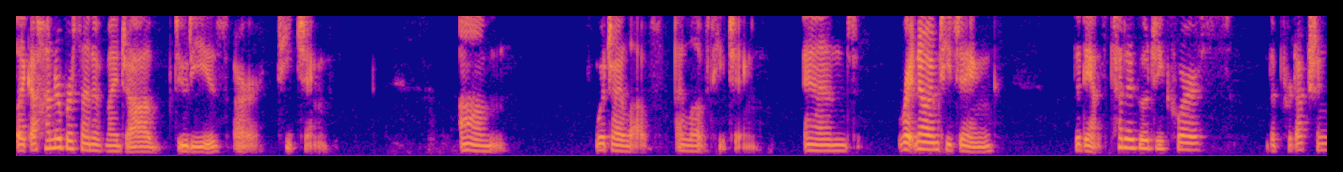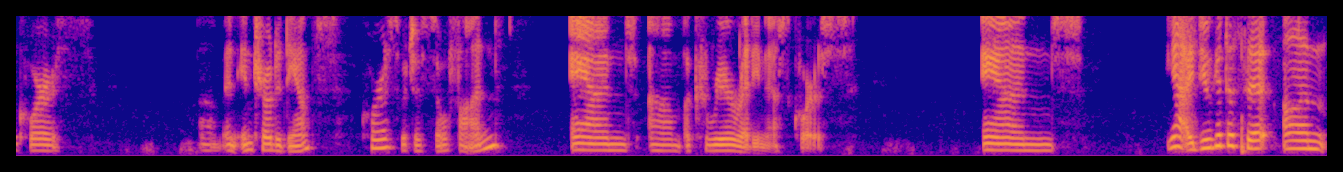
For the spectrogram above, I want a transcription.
like 100% of my job duties are teaching, um, which I love. I love teaching, and right now I'm teaching the dance pedagogy course, the production course, um, an intro to dance course, which is so fun and um, a career readiness course. And yeah, I do get to sit on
